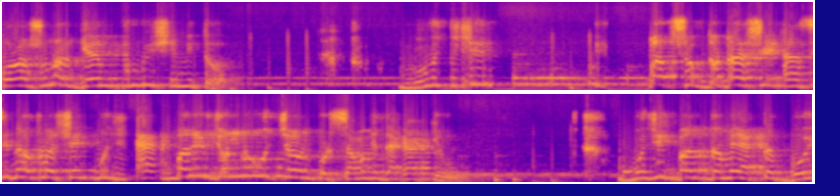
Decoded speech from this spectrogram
পড়াশোনার জ্ঞান খুবই সীমিত। শব্দটা শেখ হাসিনা অথবা শেখ একবারের জন্য উচ্চারণ করছে, আমাকে দেখা কেউ। নামে একটা বই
